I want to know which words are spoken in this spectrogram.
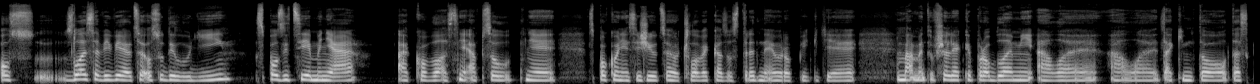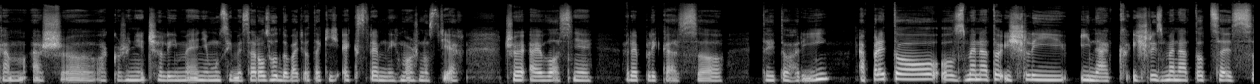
os, zlé sa vyvíjajúce osudy ľudí z pozície mňa ako vlastne absolútne spokojne si žijúceho človeka zo Strednej Európy, kde máme tu všelijaké problémy, ale, ale takýmto otázkam až e, akože nečelíme, nemusíme sa rozhodovať o takých extrémnych možnostiach, čo je aj vlastne replika z tejto hry. A preto sme na to išli inak. Išli sme na to cez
